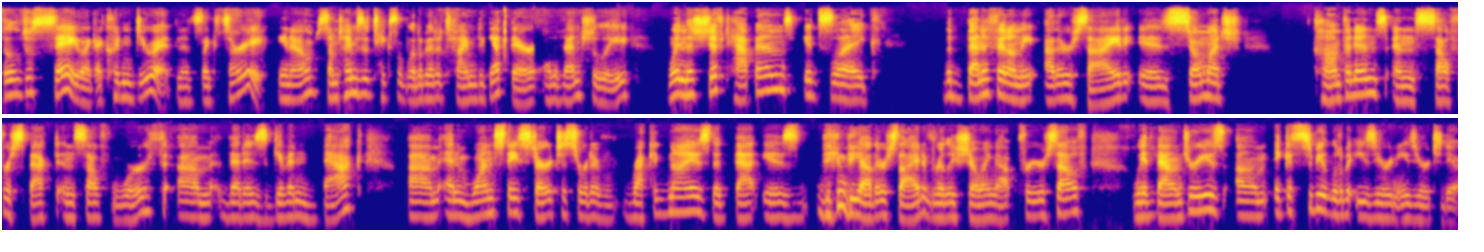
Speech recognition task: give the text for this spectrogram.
they'll just say like i couldn't do it. And it's like it's all right you know? Sometimes it takes a little bit of time to get there and eventually when the shift happens it's like the benefit on the other side is so much confidence and self-respect and self-worth um, that is given back. Um, and once they start to sort of recognize that that is the, the other side of really showing up for yourself with boundaries um, it gets to be a little bit easier and easier to do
